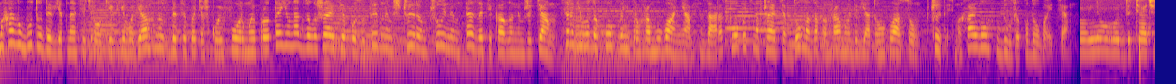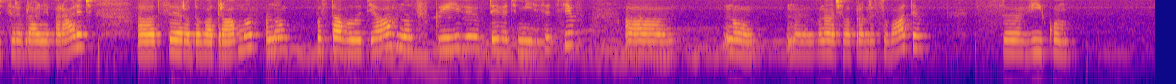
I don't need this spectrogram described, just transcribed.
Михайлу Буту 19 років. Його діагноз ДЦП тяжкої форми. Проте юнак залишається позитивним, щирим, чуйним та зацікавленим життям. Серед його захоплень програмування. Зараз хлопець навчається вдома за програмою 9 класу. Вчитись Михайлу дуже подобається. У нього дитячий церебральний параліч, е, це родова травма. Нам поставили діагноз в Києві в 9 місяців. Е, Ну, вона почала прогресувати з віком.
